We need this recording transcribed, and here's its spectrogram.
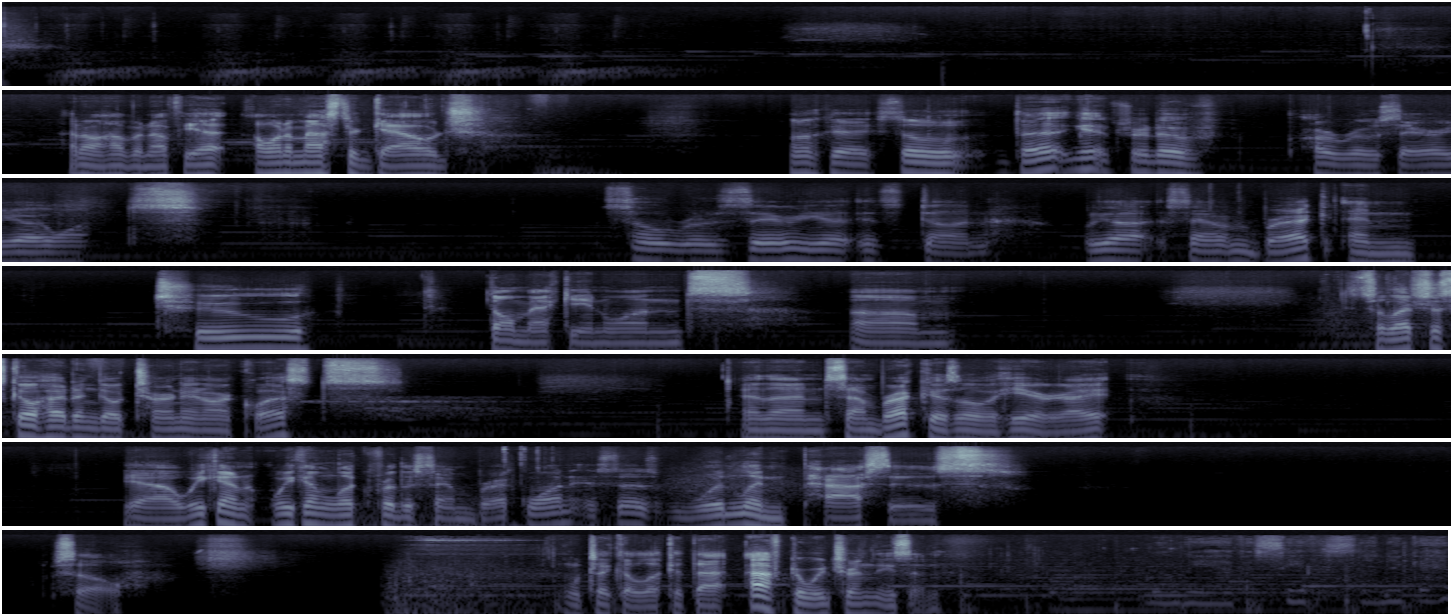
I don't have enough yet. I want to master gouge. Okay, so that gets rid of our Rosaria once. So Rosaria is done. We got Sanbreque and two Dhalmekian ones. Um, so let's just go ahead and go turn in our quests. And then Sanbreque is over here, right? Yeah, we can we can look for the Sanbreque one. It says Woodland Passes. So we'll take a look at that after we turn these in. Will we ever see the sun again?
